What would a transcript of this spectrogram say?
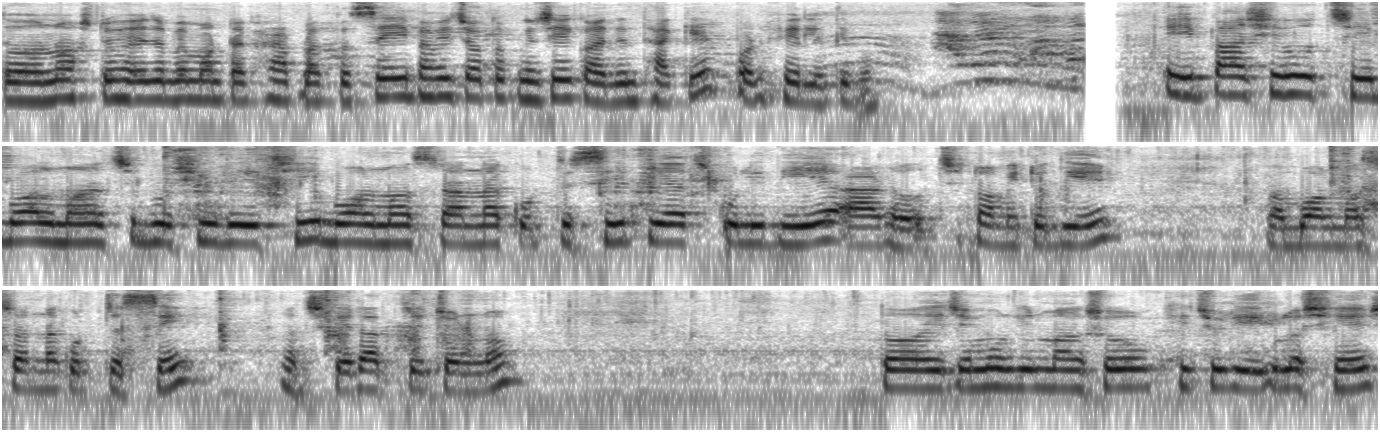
তো নষ্ট হয়ে যাবে মনটা খারাপ লাগতেছে। এইভাবে যত যে কয়দিন থাকে পরে ফেলে দিব। এই পাশে হচ্ছে বল মাছ বসিয়ে দিয়েছি। বল মাছ রান্না করতেছি পেঁয়াজ কলি দিয়ে আর হচ্ছে টমেটো দিয়ে বল মাছ রান্না করতেছি আজকে রাত্রের জন্য। তো এই যে মুরগির মাংস খিচুড়ি এগুলো শেষ।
